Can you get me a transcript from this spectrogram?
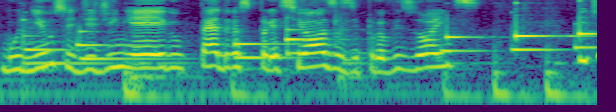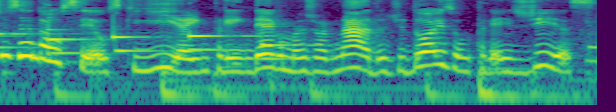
muniu-se de dinheiro, pedras preciosas e provisões, e dizendo aos seus que ia empreender uma jornada de dois ou três dias,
